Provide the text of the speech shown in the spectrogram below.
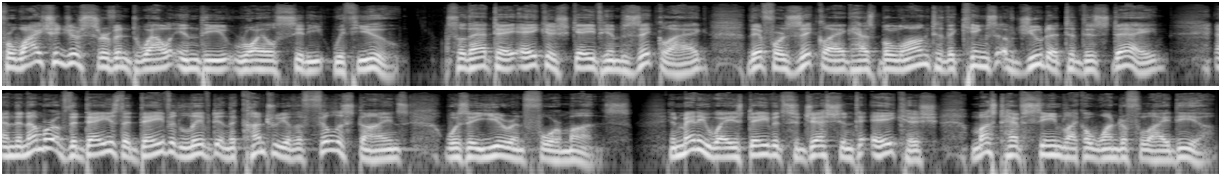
For why should your servant dwell in the royal city with you? So that day Achish gave him Ziklag. Therefore, Ziklag has belonged to the kings of Judah to this day. And the number of the days that David lived in the country of the Philistines was a year and four months. In many ways, David's suggestion to Achish must have seemed like a wonderful idea.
